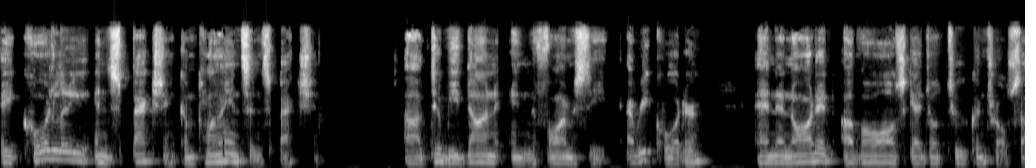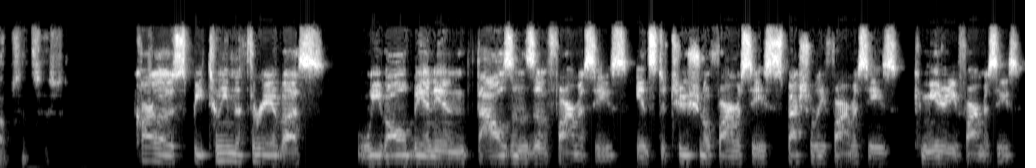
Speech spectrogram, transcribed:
a quarterly inspection, compliance inspection, uh, to be done in the pharmacy every quarter, and an audit of all Schedule II controlled substances. Carlos, between the three of us, we've all been in thousands of pharmacies, institutional pharmacies, specialty pharmacies, community pharmacies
